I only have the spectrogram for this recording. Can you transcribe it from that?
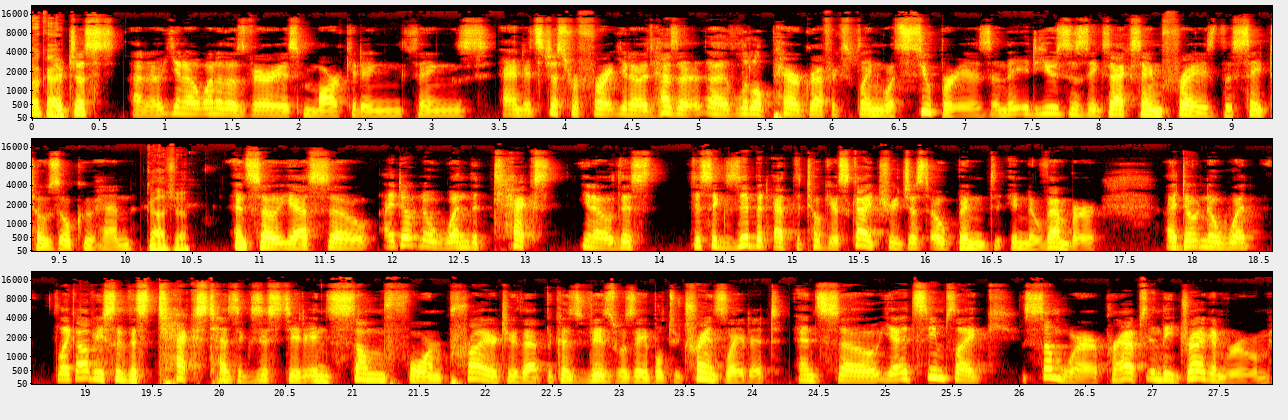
okay. they're just, I don't know, you know, one of those various marketing things, and it's just referring. You know, it has a, a little paragraph explaining what super is, and it uses the exact same phrase, the Seito Zokuhen. Gotcha. And so, yeah, so I don't know when the text, you know, this this exhibit at the Tokyo Skytree just opened in November. I don't know what like obviously this text has existed in some form prior to that because Viz was able to translate it. And so, yeah, it seems like somewhere, perhaps in the Dragon Room,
